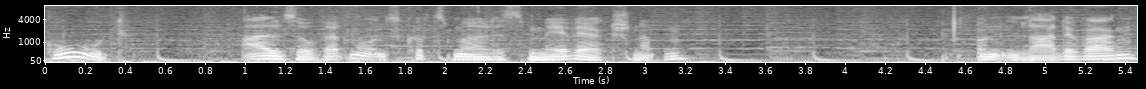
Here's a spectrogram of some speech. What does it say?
gut. Also werden wir uns kurz mal das Mähwerk schnappen. Und einen Ladewagen.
